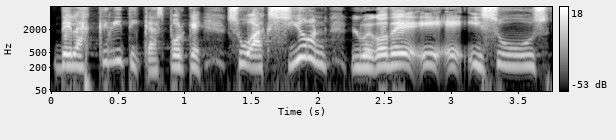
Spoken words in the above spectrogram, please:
de las críticas porque su acción luego de y, sus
